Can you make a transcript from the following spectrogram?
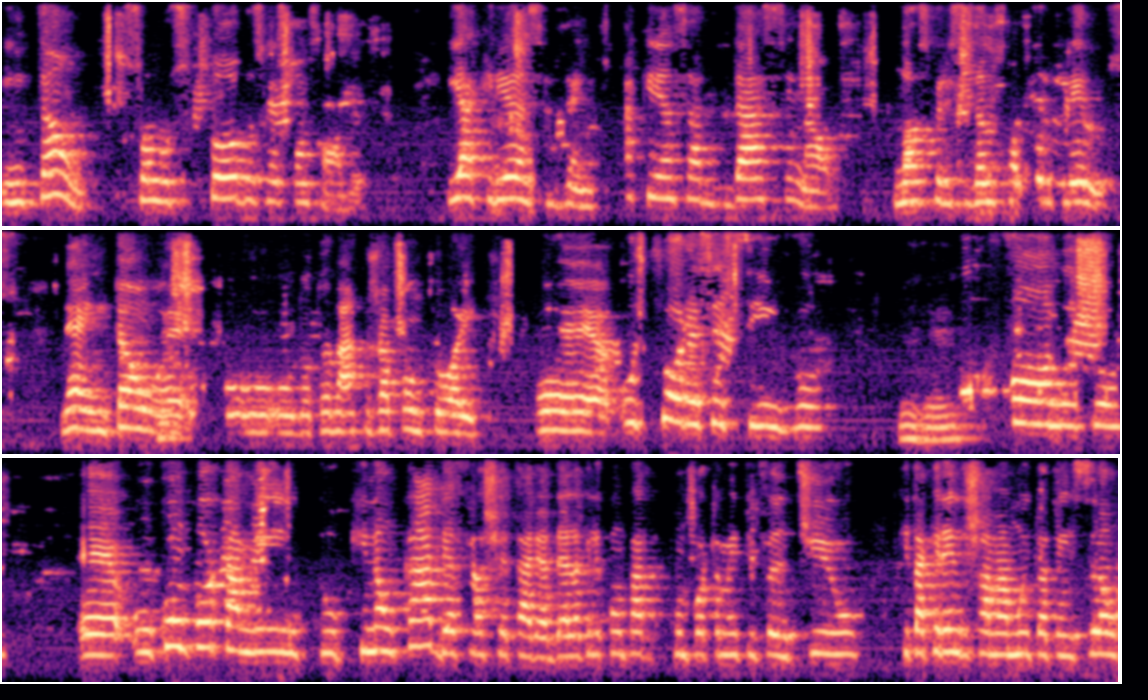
Então, somos todos responsáveis. E a criança, gente, a criança dá sinal. Nós precisamos saber lê-los. Né? Então, é, o, o doutor Marcos já apontou aí é, o choro excessivo, uhum. o vômito, é, o comportamento que não cabe à faixa etária dela, aquele comportamento infantil, que está querendo chamar muito atenção,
